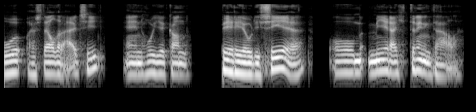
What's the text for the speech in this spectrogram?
hoe herstel eruit ziet en hoe je kan periodiseren om meer uit je training te halen.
